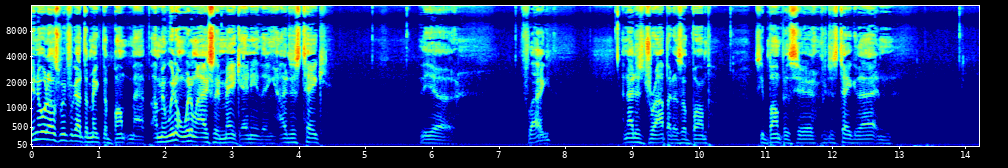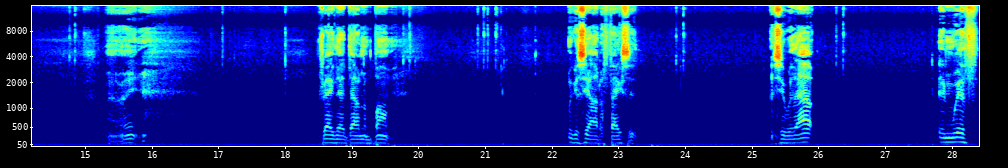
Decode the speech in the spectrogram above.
You know what else? We forgot to make the bump map. I mean, we don't we don't actually make anything. I just take the uh, flag and I just drop it as a bump. See, bump is here. We just take that and all right, drag that down the bump. We can see how it affects it. See, without and with.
